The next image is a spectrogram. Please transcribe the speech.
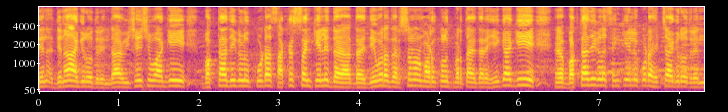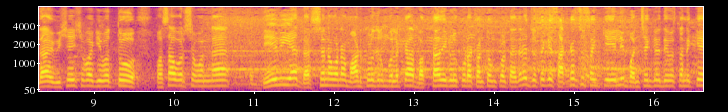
ದಿನ ದಿನ ಆಗಿರೋದ್ರಿಂದ ವಿಶೇಷವಾಗಿ ಭಕ್ತಾದಿಗಳು ಕೂಡ ಸಾಕಷ್ಟು ಸಂಖ್ಯೆಯಲ್ಲಿ ದೇವರ ದರ್ಶನ ಮಾಡ್ಕೊಳ್ಳೋಕೆ ಬರ್ತಾ ಇದ್ದಾರೆ. ಹೀಗಾಗಿ ಭಕ್ತಾದಿಗಳ ಸಂಖ್ಯೆಯಲ್ಲೂ ಕೂಡ ಹೆಚ್ಚಾಗಿರೋದ್ರಿಂದ ವಿಶೇಷವಾಗಿ ಇವತ್ತು ಹೊಸ ವರ್ಷವನ್ನು ದೇವಿಯ ದರ್ಶನವನ್ನು ಮಾಡ್ಕೊಳ್ಳೋದ್ರ ಮೂಲಕ ಭಕ್ತಾದಿಗಳು ಕೂಡ ಕಣ್ತುಂಬಿಕೊಳ್ತಾ ಇದ್ದಾರೆ. ಜೊತೆಗೆ ಸಾಕಷ್ಟು ಸಂಖ್ಯೆಯಲ್ಲಿ ಬನಶಂಕರಿ ದೇವಸ್ಥಾನಕ್ಕೆ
